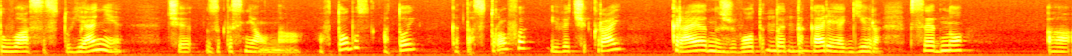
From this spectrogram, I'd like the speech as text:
това състояние, че закъснял на автобус, а той катастрофа и вече край, края на живота. Mm-hmm. Той така реагира. Все едно а,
